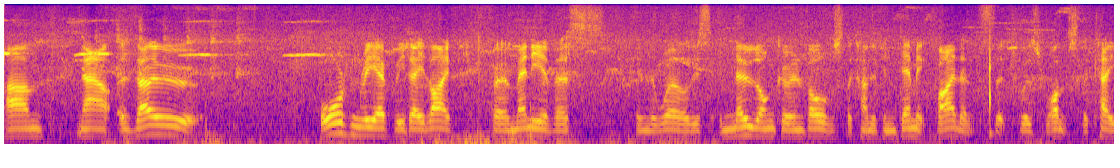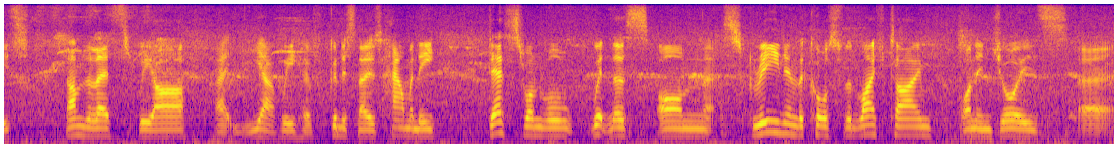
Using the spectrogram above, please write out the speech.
Um, now, though ordinary everyday life for many of us in the world is no longer involves the kind of endemic violence that was once the case, nonetheless we are, uh, yeah, we have goodness knows how many deaths one will witness on screen in the course of a lifetime. One enjoys uh,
